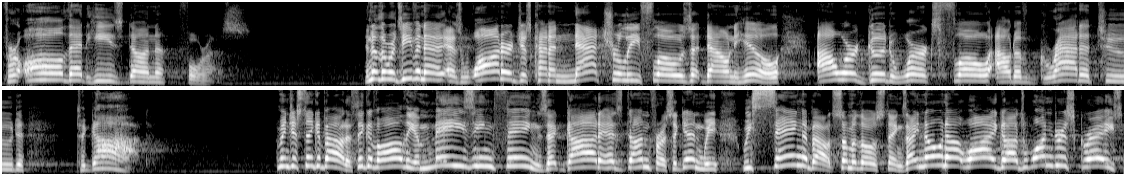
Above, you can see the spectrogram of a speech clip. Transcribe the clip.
for all that he's done for us. In other words, even as water just kind of naturally flows downhill, our good works flow out of gratitude to God. I mean, just think about it. Think of all the amazing things that God has done for us. Again, we, we sang about some of those things. I know not why, God's wondrous grace.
